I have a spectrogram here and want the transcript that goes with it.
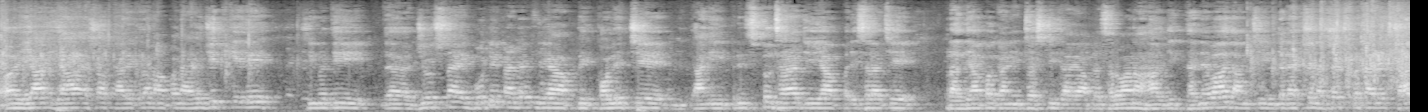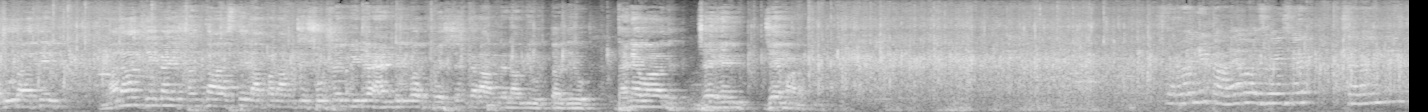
या ह्या अशा कार्यक्रम आपण आयोजित केले. श्रीमती अ, ज्योत्स्ना एकबोटे मॅडम जे आपले कॉलेजचे आणि प्रिन्सिपल साहेब जे या परिसराचे प्राध्यापक आणि ट्रस्टीज आहे आपल्या सर्वांना हार्दिक धन्यवाद. आमचे इंटरॅक्शन अशाच प्रकारे चालू राहतील. मनात जे काही शंका असतील आपण आमचे सोशल मीडिया हँडलवर क्वेश्चन करा. आपल्याला आम्ही उत्तर देऊ. धन्यवाद. जय हिंद. जय महाराष्ट्र. सर्वांनी टाळ्या वाजवायच्या. सर्वांनी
